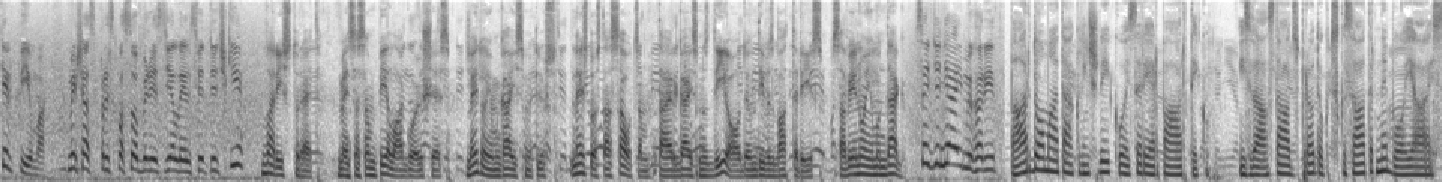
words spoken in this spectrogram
терпимо. Мы сейчас приспособились, делаем светлячки. Var izturēt. Mēs esam pielāgojušies, veidojam gaismetļus. Mēs tos tā saucam. Tā ir gaismas diode un divas baterijas. Savienojam un deg. Соединяем и горит. Pārdomātāk viņš rīkojas arī ar pārtiku. Izvēlas tādus produktus, kas ātri nebojājas.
